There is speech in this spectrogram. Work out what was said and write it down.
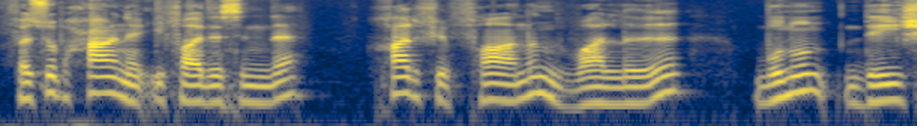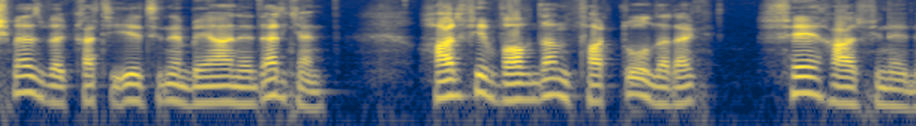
Fesubhane ifadesinde harfi fa'nın varlığı bunun değişmez ve katiyetine beyan ederken harfi vav'dan farklı olarak f harfine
